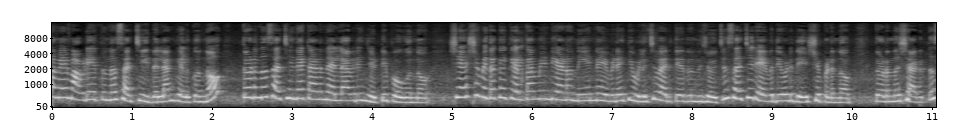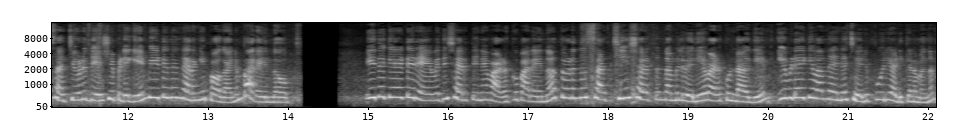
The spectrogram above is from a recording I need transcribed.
സമയം അവിടെ എത്തുന്ന സച്ചി ഇതെല്ലാം കേൾക്കുന്നു. തുടർന്ന് സച്ചിനെ കാണുന്ന എല്ലാവരും ഞെട്ടിപ്പോകുന്നു. ശേഷം ഇതൊക്കെ കേൾക്കാൻ വേണ്ടിയാണോ നീ എന്നെ ഇവിടേക്ക് വിളിച്ചു വരുത്തിയതെന്ന് ചോദിച്ച് സച്ചി രേവതിയോട് ദേഷ്യപ്പെടുന്നു. തുടർന്ന് ശരത്ത് സച്ചിയോട് ദേഷ്യപ്പെടുകയും വീട്ടിൽ നിന്ന് ഇറങ്ങി പോകാനും പറയുന്നു. ഇത് കേട്ട് രേവതി ശരത്തിനെ വഴക്കു പറയുന്നു. തുടർന്ന് സച്ചിയും ശരത്തും തമ്മിൽ വലിയ വഴക്കുണ്ടാകുകയും ഇവിടേക്ക് വന്ന് എന്നെ ചെരുപ്പൂരി അടിക്കണമെന്നും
